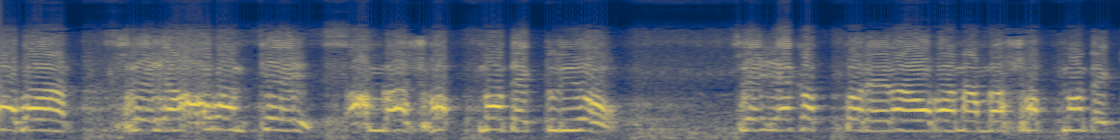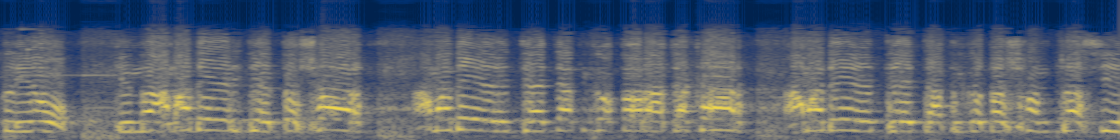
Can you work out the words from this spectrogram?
আহ্বান, সেই আহ্বানকে আমরা স্বপ্ন দেখলিও। সেই একাত্তরের আহ্বান আমরা স্বপ্ন দেখলেও। কিন্তু আমাদের যে দোষর, আমাদের যে জাতিগত রাজাকার, আমাদের যে জাতিগত সন্ত্রাসী,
